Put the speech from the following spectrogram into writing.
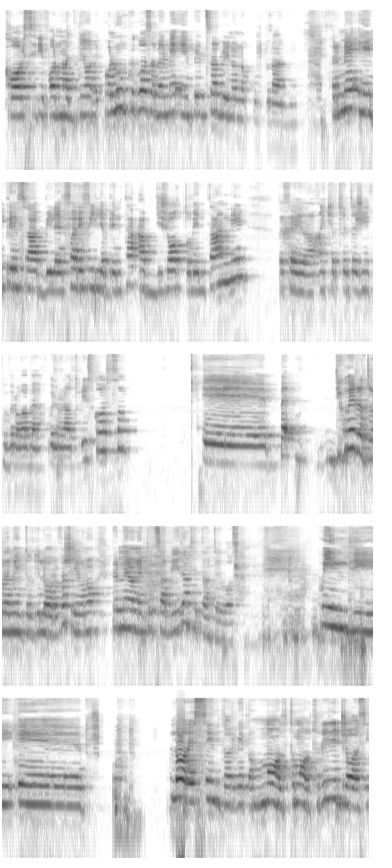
corsi di formazione, qualunque cosa per me è impensabile non acculturarmi. Per me è impensabile fare figli a, 18-20 anni, perché anche a 35 però vabbè, quello è un altro discorso. E, beh, di quel ragionamento che loro facevano, per me non è impensabile tante tante cose. Quindi, eh, loro essendo, ripeto, molto molto religiosi,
